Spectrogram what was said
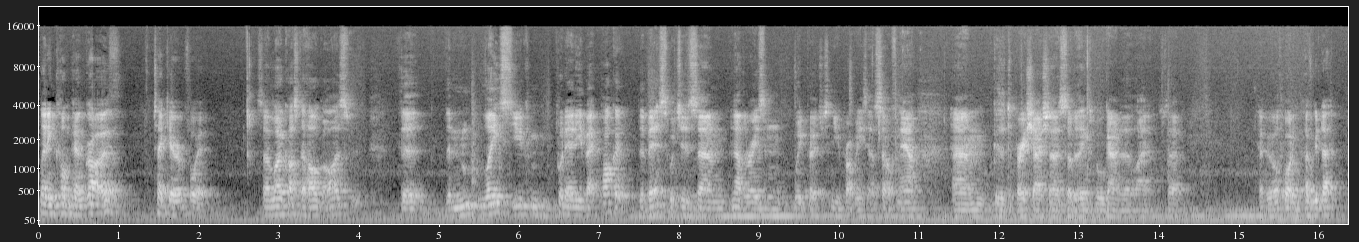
letting compound growth take care of it for you. So low cost to hold, guys. The the least you can put out of your back pocket, the best, which is um, another reason we purchase new properties ourselves now, um, because of depreciation, those sort of things. But we'll go into that later. So happy what Have a good day.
